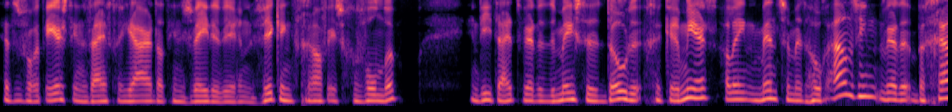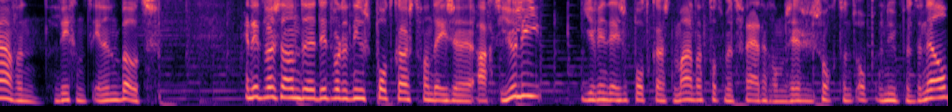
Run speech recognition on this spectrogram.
Het is voor het eerst in 50 jaar dat in Zweden weer een vikinggraf is gevonden. In die tijd werden de meeste doden gecremeerd, alleen mensen met hoog aanzien werden begraven, liggend in een boot. En dit was dan de Dit wordt het nieuws podcast van deze 8 juli. Je vindt deze podcast maandag tot en met vrijdag om 6 uur s ochtends op nu.nl.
